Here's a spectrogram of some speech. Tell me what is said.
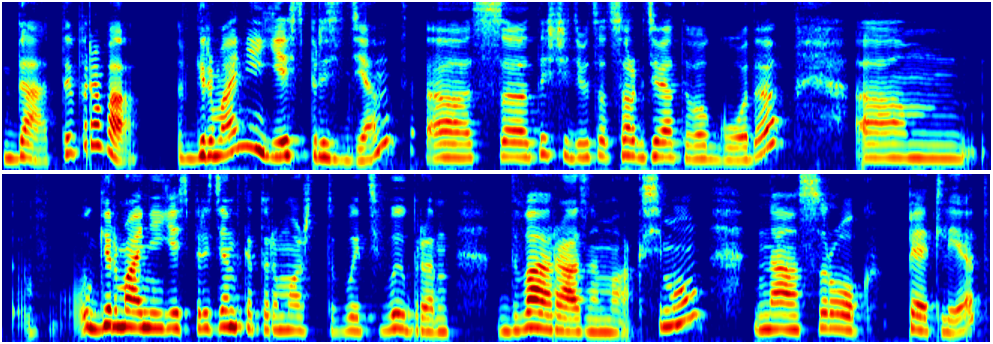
Да, ты права. В Германии есть президент э, с 1949 года. Эм, у Германии есть президент, который может быть выбран два раза максимум на срок пять лет.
